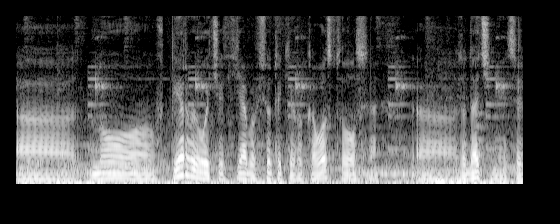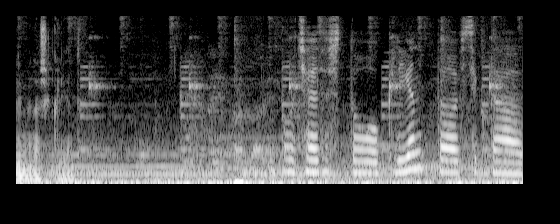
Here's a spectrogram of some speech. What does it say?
Э, но в первую очередь я бы все-таки руководствовался э, задачами и целями наших клиентов. Получается, что клиент всегда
